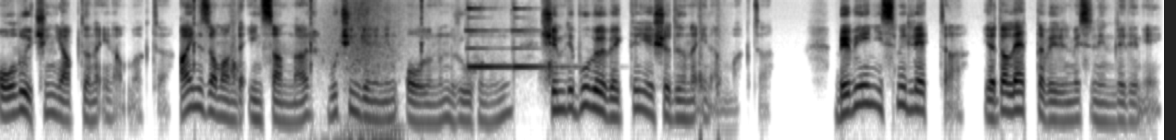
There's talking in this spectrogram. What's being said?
oğlu için yaptığına inanmakta. Aynı zamanda insanlar bu çingenenin oğlunun ruhunun şimdi bu bebekte yaşadığına inanmakta. Bebeğin ismi Letta ya da Letta verilmesinin nedeni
